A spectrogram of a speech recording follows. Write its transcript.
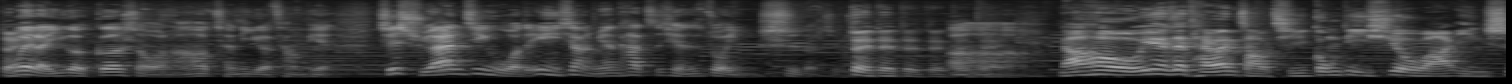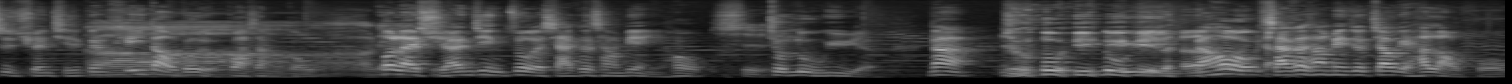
对为了一个歌手，然后成立一个唱片。其实许安静，我的印象里面，他之前是做影视的，是不是？对对对对对对。啊然后，因为在台湾早期工地秀啊、影视圈，其实跟黑道都有挂上钩。啊后来许安静做了侠客唱片以后，是就入狱了。那 入狱入狱，然后侠客唱片就交给他老婆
